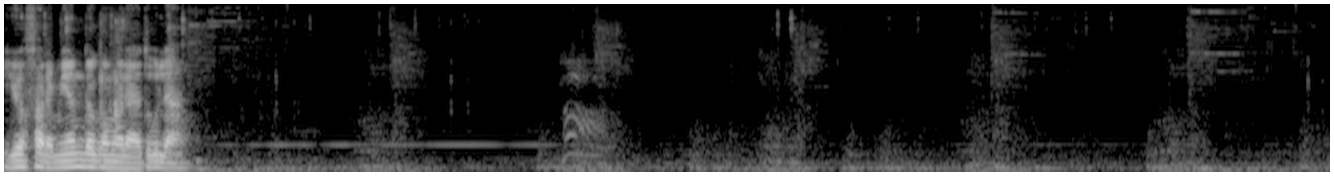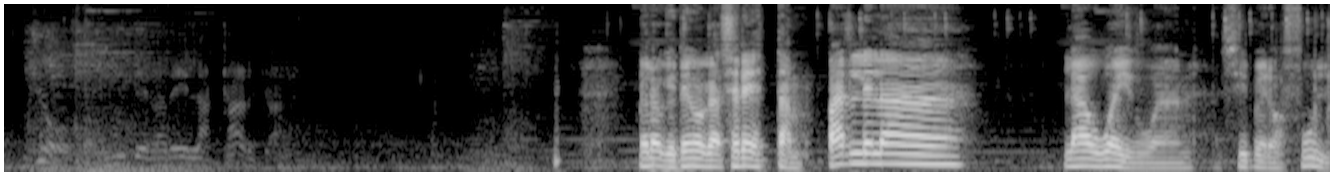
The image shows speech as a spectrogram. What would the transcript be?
Yo farmeando como la tula. Yo lo que tengo que hacer es estamparle la... La wave, weón. Sí, pero full.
